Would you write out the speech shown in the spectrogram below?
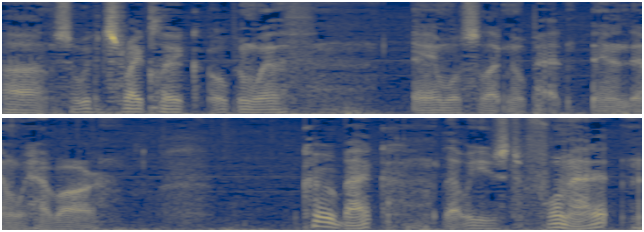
Uh, so we could just right click open with and we'll select notepad. And then we have our code back that we used to format it. You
